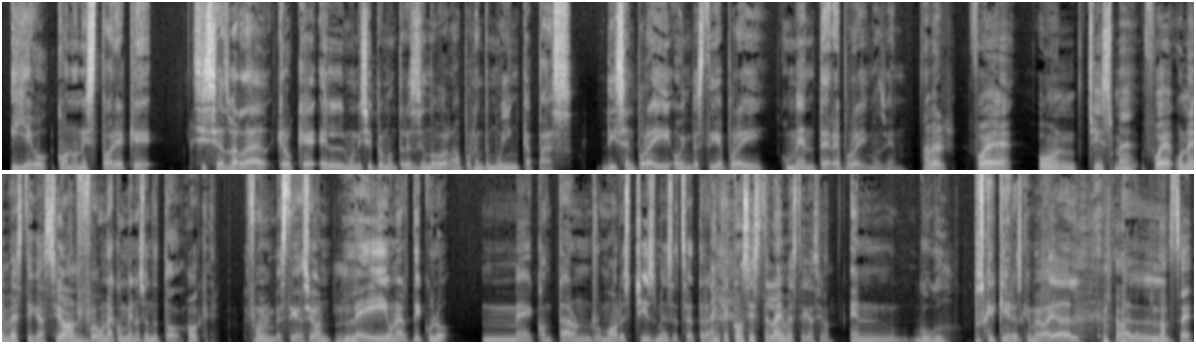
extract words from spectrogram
y llego con una historia que, si sí es verdad, creo que el municipio de Monterrey está siendo gobernado por gente muy incapaz. Dicen por ahí, o investigué por ahí, o me enteré por ahí más bien. A ver, ¿fue un chisme? ¿Fue una investigación? Fue una combinación de todo. Ok. Fue una investigación, leí un artículo, me contaron rumores, chismes, etcétera. ¿En qué consiste la investigación? En Google. Pues, ¿qué quieres? Que me vaya al, al, No sé.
